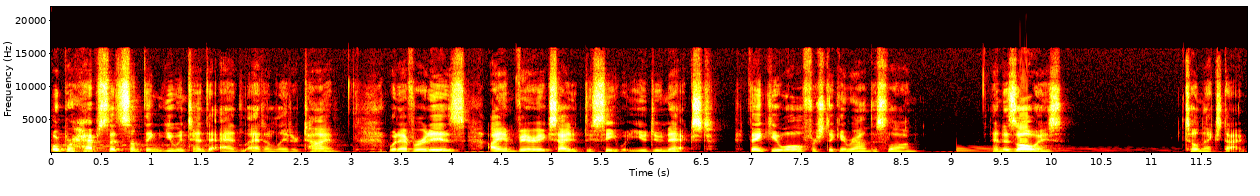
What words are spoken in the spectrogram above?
or perhaps that's something you intend to add at a later time. Whatever it is, I am very excited to see what you do next. Thank you all for sticking around this long. And as always, Till next time.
